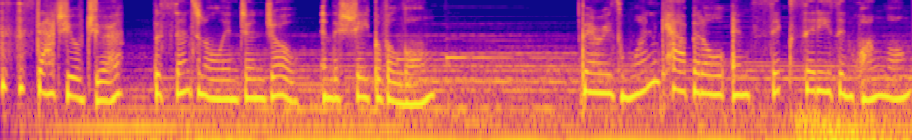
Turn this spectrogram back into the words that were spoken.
is the statue of Jue, the sentinel in Jinzhou, in the shape of a long. There is one capital and six cities in Huanglong,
